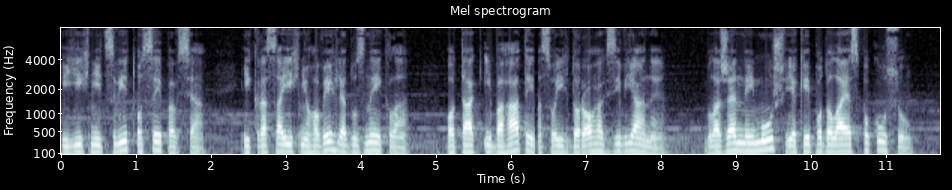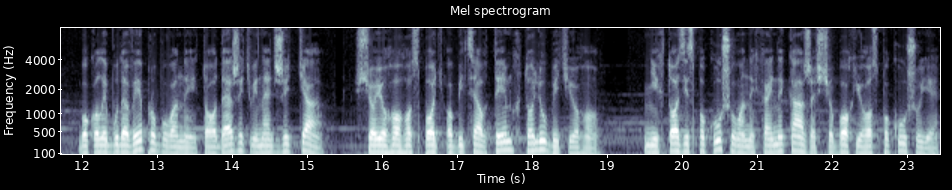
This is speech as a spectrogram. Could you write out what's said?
і їхній цвіт осипався, і краса їхнього вигляду зникла. Отак і багатий на своїх дорогах зів'яне. Блаженний муж, який подолає спокусу, бо коли буде випробуваний, то одержить вінець життя, що його Господь обіцяв тим, хто любить його. Ніхто зі спокушуваних хай не каже, що Бог його спокушує,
